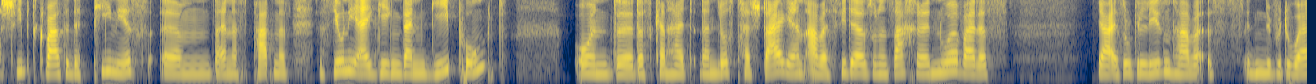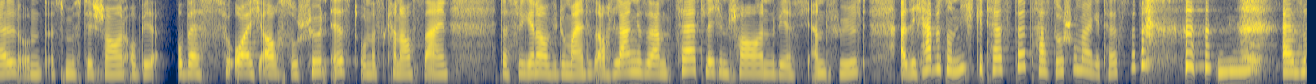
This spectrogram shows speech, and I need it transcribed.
schiebt quasi der Penis ähm, deines Partners das Juni-Ei gegen deinen G-Punkt. Und äh, das kann halt deine Lust halt steigern, aber es ist wieder so eine Sache, nur weil das ja, so gelesen habe, ist individuell und es müsst ihr schauen, ob, ihr, ob es für euch auch so schön ist. Und es kann auch sein, dass wir, genau wie du meintest, auch langsam zärtlich und schauen, wie es sich anfühlt. Also ich habe es noch nicht getestet. Hast du schon mal getestet? Mhm. Also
